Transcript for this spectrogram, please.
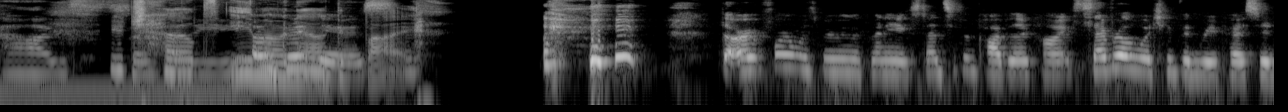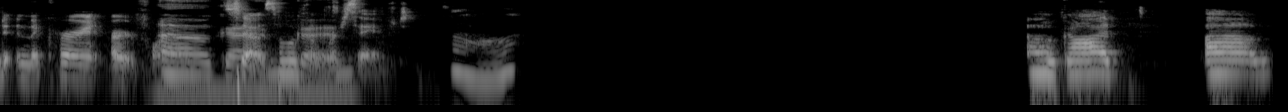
god, it's Your so child's funny. emo Oh, good now. news. Goodbye. the art form was booming with many extensive and popular comics, several of which have been reposted in the current art form. Oh, good, So some of them were saved. Aw. Oh god. Um,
